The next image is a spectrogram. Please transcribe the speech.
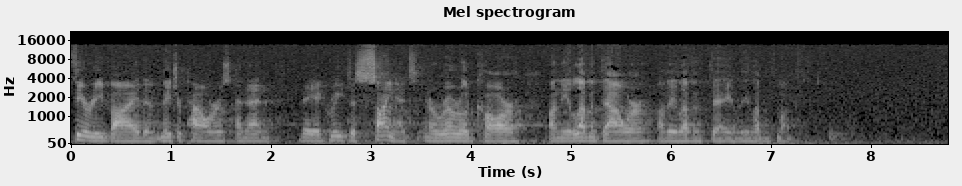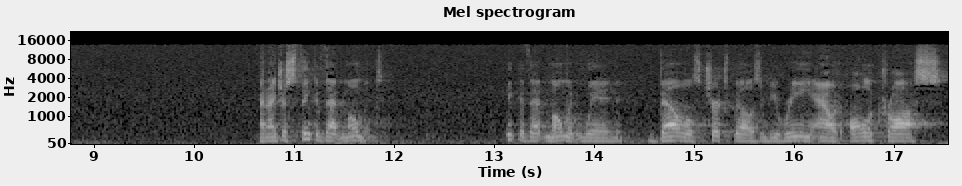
theory by the major powers, and then they agreed to sign it in a railroad car on the 11th hour of the 11th day of the 11th month. And I just think of that moment. Think of that moment when bells, church bells, would be ringing out all across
